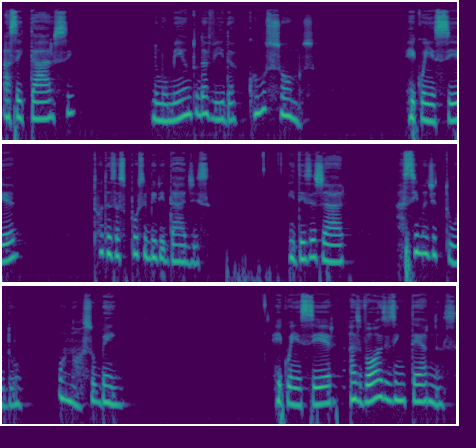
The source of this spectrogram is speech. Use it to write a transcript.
aceitar-se no momento da vida como somos, reconhecer todas as possibilidades e desejar, acima de tudo, o nosso bem. Reconhecer as vozes internas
